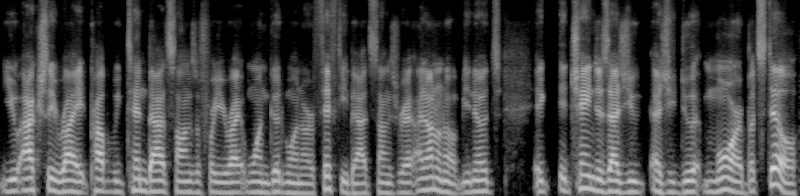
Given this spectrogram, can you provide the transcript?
You actually write probably 10 bad songs before you write one good one or 50 bad songs. I don't know, you know, it's, it, it changes as you, as you do it more, but still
